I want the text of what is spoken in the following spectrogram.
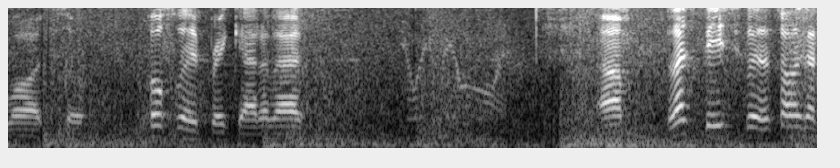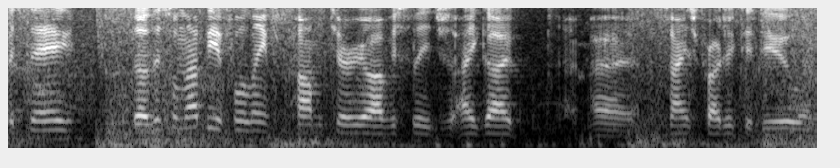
a lot, so hopefully I break out of that. Um, but that's basically that's all I gotta say. So this will not be a full-length commentary, obviously. Just I got a science project to do and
